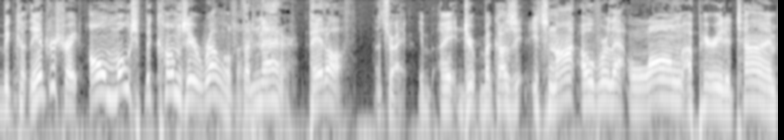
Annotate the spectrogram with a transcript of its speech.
because the interest rate almost becomes irrelevant. Doesn't matter. Pay it off. That's right. It- uh, it- because it's not over that long a period of time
